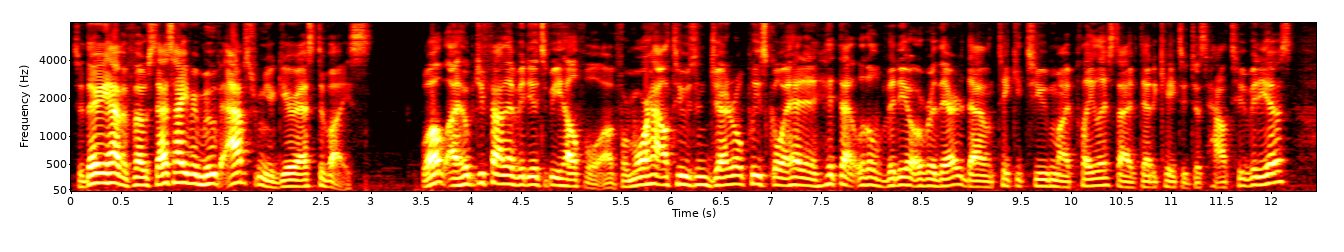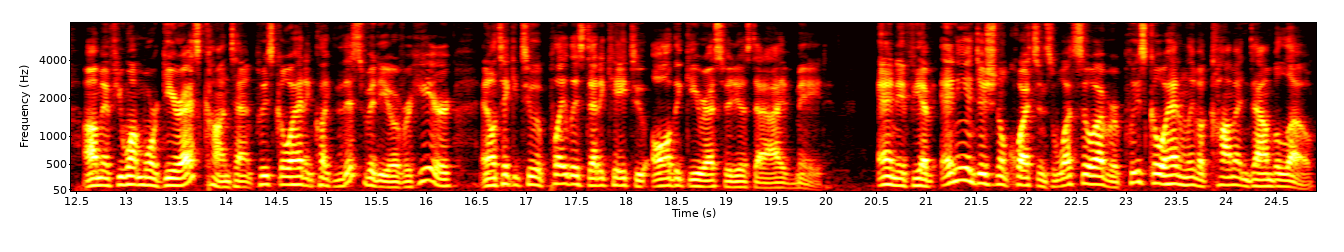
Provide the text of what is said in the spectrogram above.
So there you have it folks, that's how you remove apps from your Gear S device. Well, I hope you found that video to be helpful. Uh, for more how-tos in general, please go ahead and hit that little video over there. That'll take you to my playlist I've dedicated to just how-to videos. Um, if you want more Gear S content, please go ahead and click this video over here, and I'll take you to a playlist dedicated to all the Gear S videos that I've made. And if you have any additional questions whatsoever, please go ahead and leave a comment down below.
